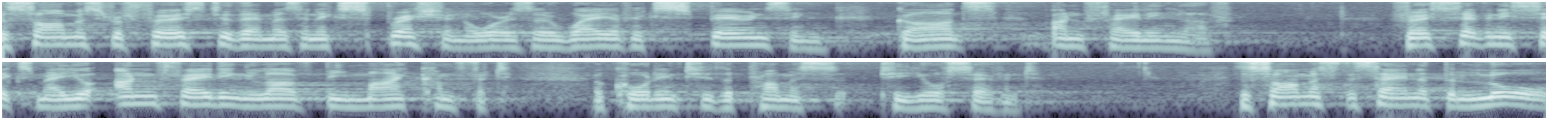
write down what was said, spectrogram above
the psalmist refers to them as an expression or as a way of experiencing God's unfailing love. Verse 76 May your unfading love be my comfort, according to the promise to your servant. The psalmist is saying that the law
